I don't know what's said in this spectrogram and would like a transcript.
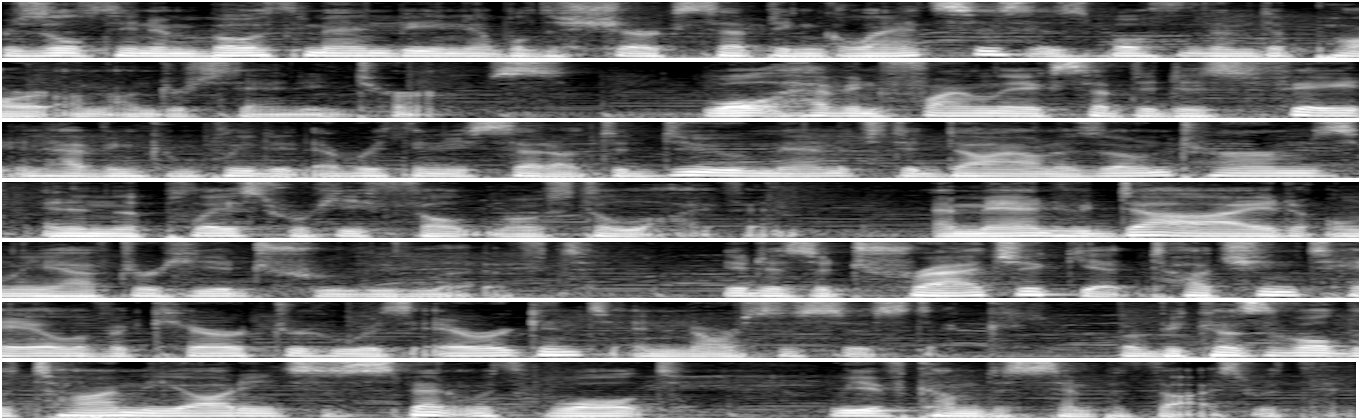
resulting in both men being able to share accepting glances as both of them depart on understanding terms. Walt, having finally accepted his fate and having completed everything he set out to do, managed to die on his own terms and in the place where he felt most alive in. A man who died only after he had truly lived. It is a tragic yet touching tale of a character who is arrogant and narcissistic. But because of all the time the audience has spent with Walt, we have come to sympathize with him,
